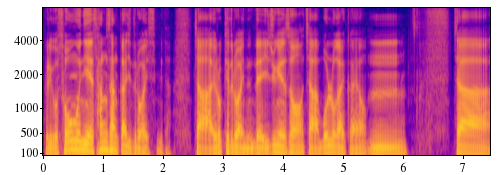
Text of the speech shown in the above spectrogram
그리고 송은이의 상상까지 들어와 있습니다. 자, 이렇게 들어와 있는데 이 중에서 자, 뭘로 갈까요? 음, 자,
